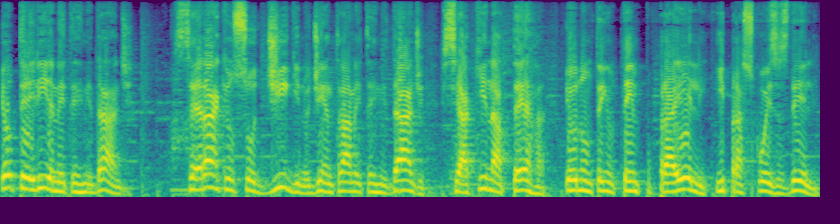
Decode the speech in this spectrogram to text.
eu teria na eternidade? Será que eu sou digno de entrar na eternidade se aqui na terra eu não tenho tempo para Ele e para as coisas dele?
